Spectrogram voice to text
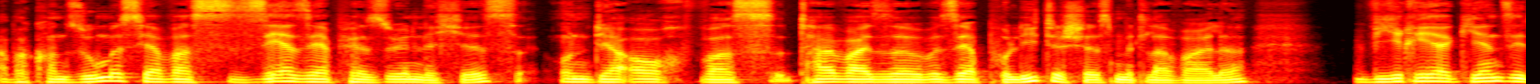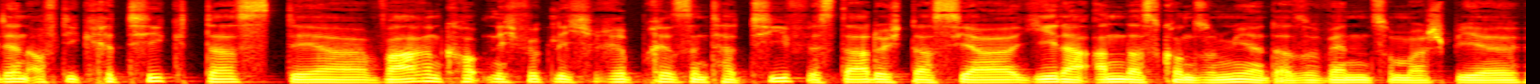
Aber Konsum ist ja was sehr, sehr Persönliches und ja auch was teilweise sehr Politisches mittlerweile. Wie reagieren Sie denn auf die Kritik, dass der Warenkorb nicht wirklich repräsentativ ist, dadurch, dass ja jeder anders konsumiert? Also wenn zum Beispiel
